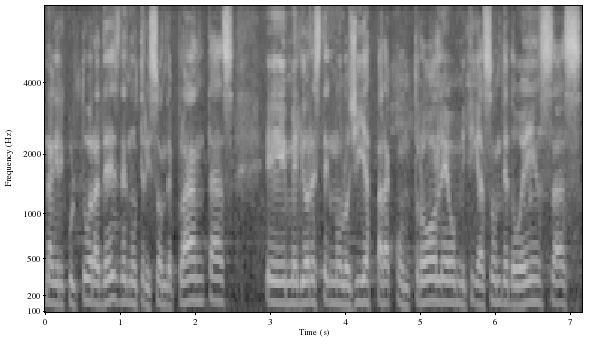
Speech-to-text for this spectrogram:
na agricultura, desde nutrição de plantas, eh, melhores tecnologias para controle ou mitigação de doenças,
